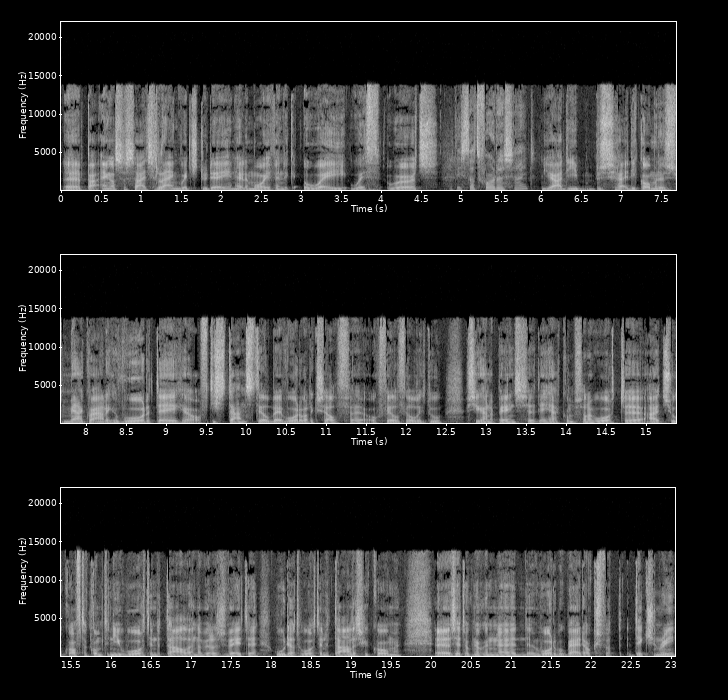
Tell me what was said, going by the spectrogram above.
Eh, een paar Engelse sites. Language Today, een hele mooie vind ik. Away with Words. Wat is dat voor een site? Ja, die, die komen dus merkwaardige woorden tegen. Of die staan stil bij woorden, wat ik zelf ook veelvuldig doe. Dus die gaan opeens de herkomst van een woord uitzoeken. Of er komt een nieuw woord in de taal. En dan willen ze weten hoe dat woord in de taal is gekomen. Er zit ook nog een, een woordenboek bij, de Oxford Dictionary.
